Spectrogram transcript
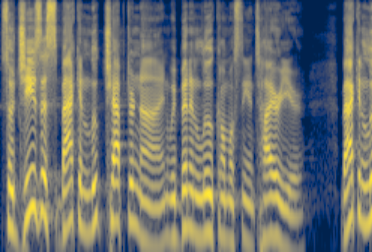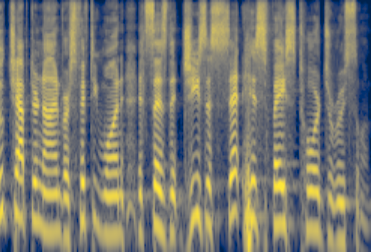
So, Jesus, back in Luke chapter 9, we've been in Luke almost the entire year. Back in Luke chapter 9, verse 51, it says that Jesus set his face toward Jerusalem.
